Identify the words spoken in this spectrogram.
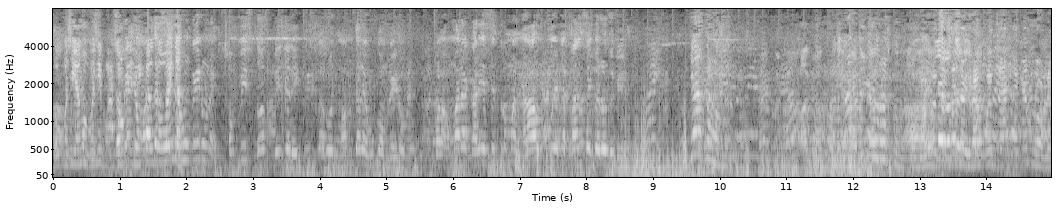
તો પછી એનો પછી પાછો કઈ નીકળતો હોય ને? હું કર્યું ને? છવ્વીસ દસ બે હજાર એકવીસ ના રોજ મમદારે હુકમ કર્યો પણ અમારા કાર્યક્ષેત્રમાં ના આવતું એટલે પ્રાંત સાહેબે રદ કર્યો. ક્યાં કારણો છે આ ગ્રામ ગ્રામ પંચાયત પંચાયતનો રસ્તો તો મામલતદાર સાહેબે ગ્રામ કેમ ન લે.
